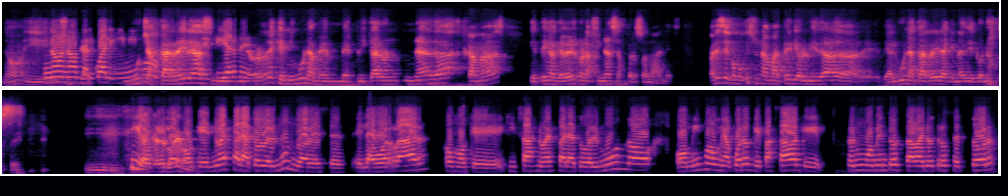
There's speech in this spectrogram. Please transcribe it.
¿no? Y no, no, tal cual. Y muchas carreras y, la verdad es que ninguna me, explicaron nada jamás que tenga que ver con las finanzas personales. Parece como que es una materia olvidada de alguna carrera que nadie conoce sí, o que, no es para todo el mundo a veces. El ahorrar, como que quizás no es para todo el mundo, o mismo me acuerdo que pasaba que yo en un momento estaba en otro sector,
